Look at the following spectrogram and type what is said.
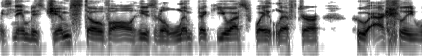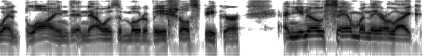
His name was Jim Stovall. He's an Olympic U.S. weightlifter who actually went blind and now is a motivational speaker. And you know, Sam, when they are like,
